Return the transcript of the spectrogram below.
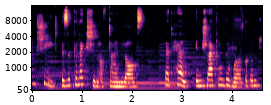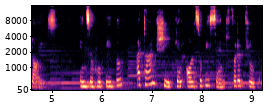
Timesheet is a collection of time logs that help in tracking the work of employees. In Zoho People, a timesheet can also be sent for approval.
